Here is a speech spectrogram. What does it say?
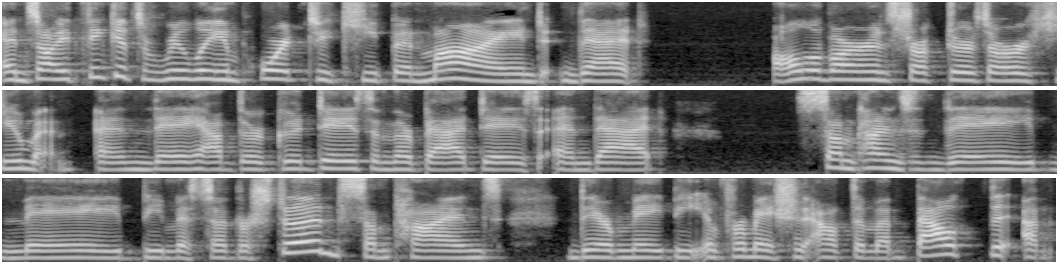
And so I think it's really important to keep in mind that all of our instructors are human and they have their good days and their bad days, and that sometimes they may be misunderstood. Sometimes there may be information out them about the, um,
